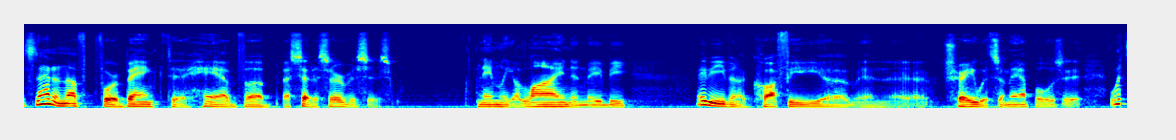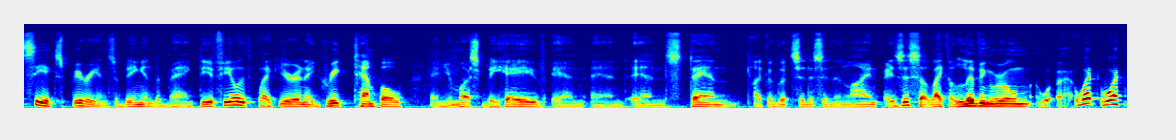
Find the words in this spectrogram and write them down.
it's not enough for a bank to have uh, a set of services, namely a line and maybe maybe even a coffee uh, and a tray with some apples. Uh, what's the experience of being in the bank? Do you feel like you're in a Greek temple and you must behave and, and, and stand like a good citizen in line? Is this a, like a living room? What, what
